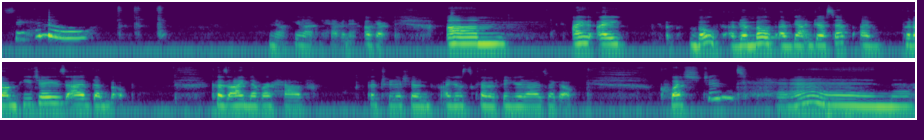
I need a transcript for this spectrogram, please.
Say hello. No, you're not having it. Okay. Um, I, I, both. I've done both. I've gotten dressed up. I've put on PJs. I've done both. Because I never have a tradition. I just kind of figure it out as I go. Question 10.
